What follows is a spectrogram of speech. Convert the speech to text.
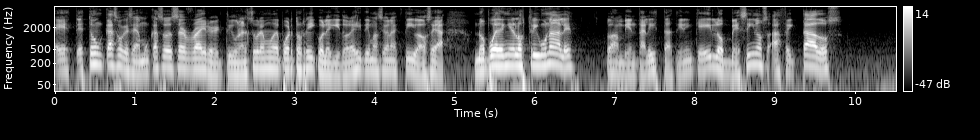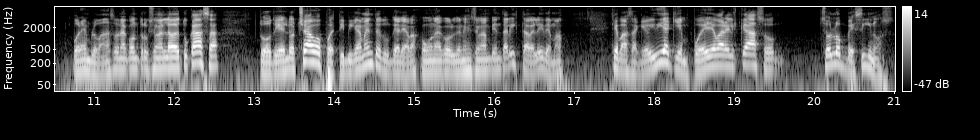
esto es un caso que se llama un caso de Surfrider. El Tribunal Supremo de Puerto Rico le quitó legitimación activa. O sea, no pueden ir a los tribunales los ambientalistas. Tienen que ir los vecinos afectados. Por ejemplo, van a hacer una construcción al lado de tu casa. Tú tienes los chavos, pues típicamente tú te harías con una organización ambientalista, ¿verdad? Y demás. ¿Qué pasa? Que hoy día quien puede llevar el caso son los vecinos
